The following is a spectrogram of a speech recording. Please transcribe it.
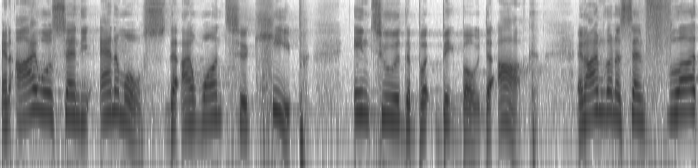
And I will send the animals that I want to keep into the big boat, the ark. And I'm going to send flood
